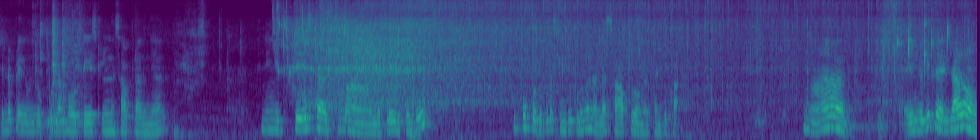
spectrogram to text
சின்ன பிள்ளைங்க வந்து உப்பு இல்லாமல் ஒரு டேஸ்ட்லன்னு சாப்பிடாதுங்க. நீங்கள் டேஸ்ட்டாக சும்மா அந்த பிள்ளைகளுக்கு வந்து உப்பு போட்டு கூட செஞ்சு கொடுங்க. நல்லா சாப்பிடுவாங்க கண்டிப்பாக Ah, நான் எங்கள் வீட்டில் எல்லாரும்.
